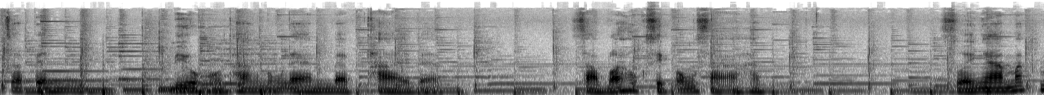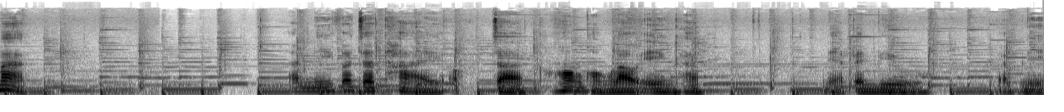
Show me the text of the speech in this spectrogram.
ก็จะเป็นวิวของทางโรงแรมแบบถ่ายแบบ 360 องศาครับ สวยงามมาก ๆ อันนี้ก็จะถ่ายออกจากห้องของเราเองครับ เนี่ยเป็นวิวแบบนี้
